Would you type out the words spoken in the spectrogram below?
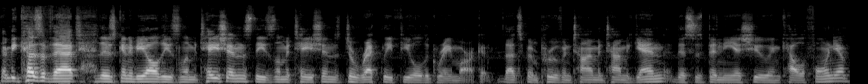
And because of that, there's going to be all these limitations. These limitations directly fuel the gray market. That's been proven time and time again. This has been the issue in California,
